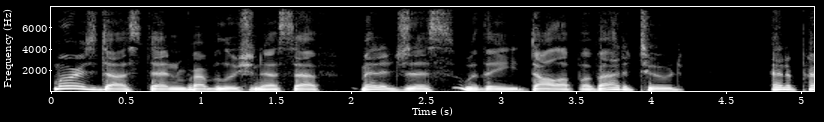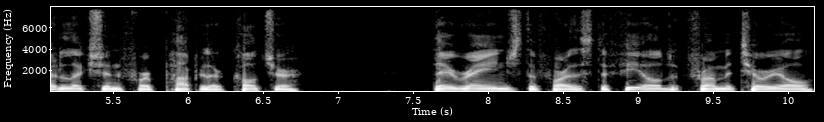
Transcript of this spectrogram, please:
Mars Dust and Revolution SF manage this with a dollop of attitude and a predilection for popular culture. They range the farthest afield from material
